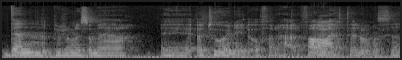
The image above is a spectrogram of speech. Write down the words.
den personen som är eh, attorney då för det här fallet, eller vad man säga,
